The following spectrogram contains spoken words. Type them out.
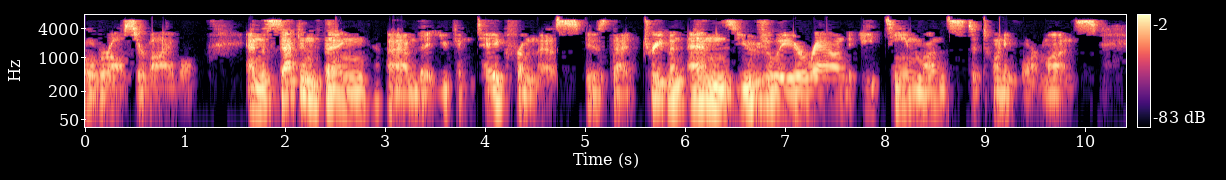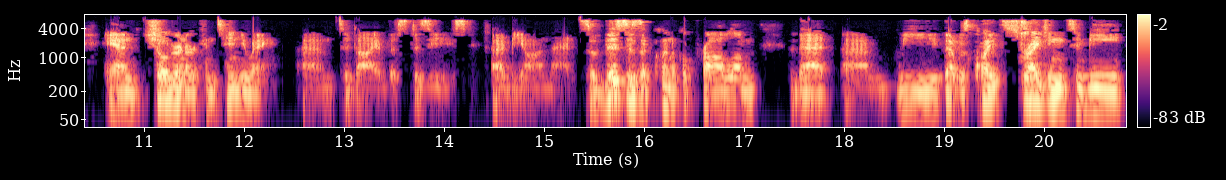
overall survival. And the second thing um, that you can take from this is that treatment ends usually around 18 months to 24 months, and children are continuing um, to die of this disease uh, beyond that. So this is a clinical problem that um, we that was quite striking to me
